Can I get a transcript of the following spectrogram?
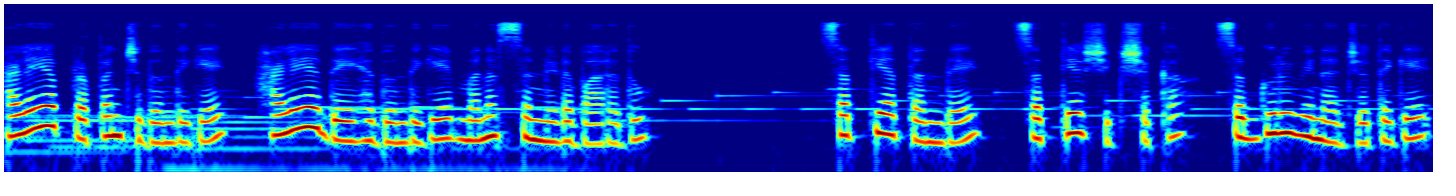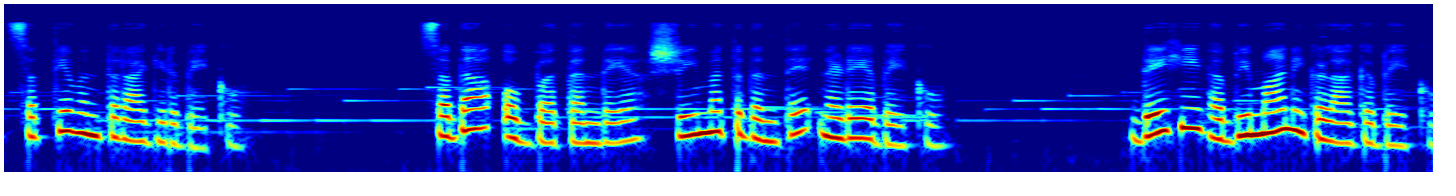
ಹಳೆಯ ಪ್ರಪಂಚದೊಂದಿಗೆ, ಹಳೆಯ ದೇಹದೊಂದಿಗೆ ಮನಸ್ಸನ್ನಿಡಬಾರದು. ಸತ್ಯ ತಂದೆ, ಸತ್ಯ ಶಿಕ್ಷಕ, ಸದ್ಗುರುವಿನ ಜೊತೆಗೆ ಸತ್ಯವಂತರಾಗಿರಬೇಕು. ಸದಾ ಒಬ್ಬ ತಂದೆಯ ಶ್ರೀಮತದಂತೆ ನಡೆಯಬೇಕು. ದೇಹಿ ಅಭಿಮಾನಿಗಳಾಗಬೇಕು.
